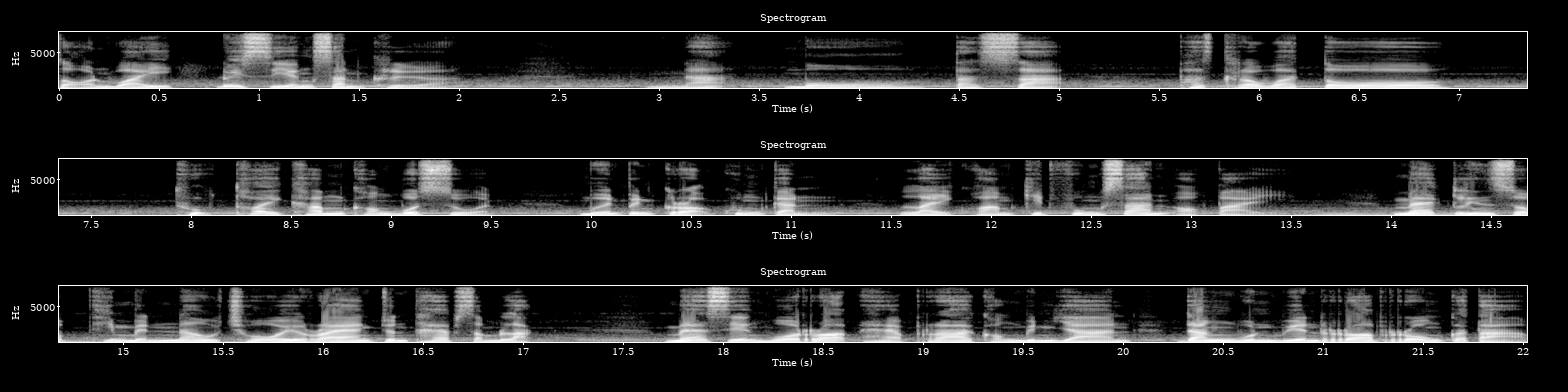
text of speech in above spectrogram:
สอนไว้ด้วยเสียงสั่นเครือ นะโมตัสสะภะคะวะโต ทุกถ้อยคำของบทสวดเหมือนเป็นเกราะคุ้มกัน ไล่ความคิดฟุ้งซ่านออกไป แม้กลิ่นศพที่เหม็นเน่าโชยแรงจนแทบสำลัก แม้เสียงหัวเราะแหบพร่าของวิญญาณ ดังวนเวียนรอบโรงก็ตาม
